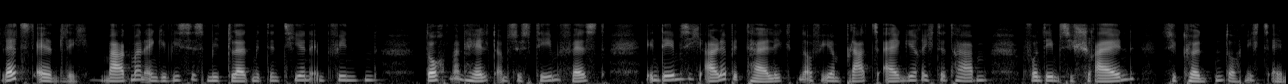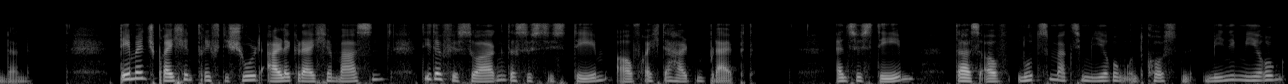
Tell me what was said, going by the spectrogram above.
Letztendlich mag man ein gewisses Mitleid mit den Tieren empfinden, doch man hält am System fest, in dem sich alle Beteiligten auf ihren Platz eingerichtet haben, von dem sie schreien, sie könnten doch nichts ändern. Dementsprechend trifft die Schuld alle gleichermaßen, die dafür sorgen, dass das System aufrechterhalten bleibt. Ein System, das auf Nutzenmaximierung und Kostenminimierung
